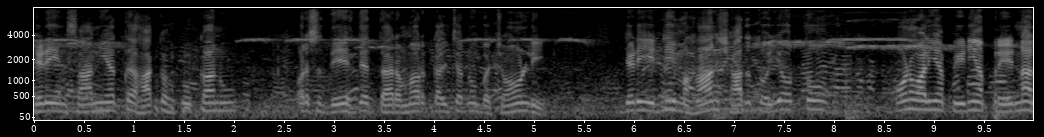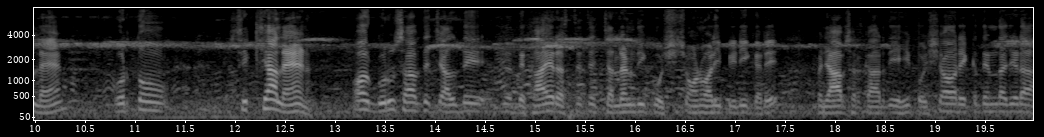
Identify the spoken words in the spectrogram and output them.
ਜਿਹੜੀ ਇਨਸਾਨੀਅਤ ਹੱਕ ਹਕੂਕਾਂ ਨੂੰ ਔਰ ਇਸ ਦੇਸ਼ ਦੇ ਧਰਮ ਔਰ ਕਲਚਰ ਨੂੰ ਬਚਾਉਣ ਲਈ ਜਿਹੜੀ ਇੱਡੀ ਮਹਾਨ ਸ਼ਹਾਦਤ ਹੋਈ ਹੈ, ਔਰ ਤੋਂ ਆਉਣ ਵਾਲੀਆਂ ਪੀੜ੍ਹੀਆਂ ਪ੍ਰੇਰਣਾ ਲੈਣ, ਔਰ ਤੋਂ ਸਿੱਖਿਆ ਲੈਣ ਔਰ ਗੁਰੂ ਸਾਹਿਬ ਦੇ ਚੱਲਦੇ ਦਿਖਾਏ ਰਸਤੇ ਤੇ ਚੱਲਣ ਦੀ ਕੋਸ਼ਿਸ਼ ਆਉਣ ਵਾਲੀ ਪੀੜ੍ਹੀ ਕਰੇ, ਪੰਜਾਬ ਸਰਕਾਰ ਦੀ ਇਹੀ ਕੋਸ਼ਿਸ਼ ਹੈ ਔਰ ਇੱਕ ਦਿਨ ਦਾ ਜਿਹੜਾ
